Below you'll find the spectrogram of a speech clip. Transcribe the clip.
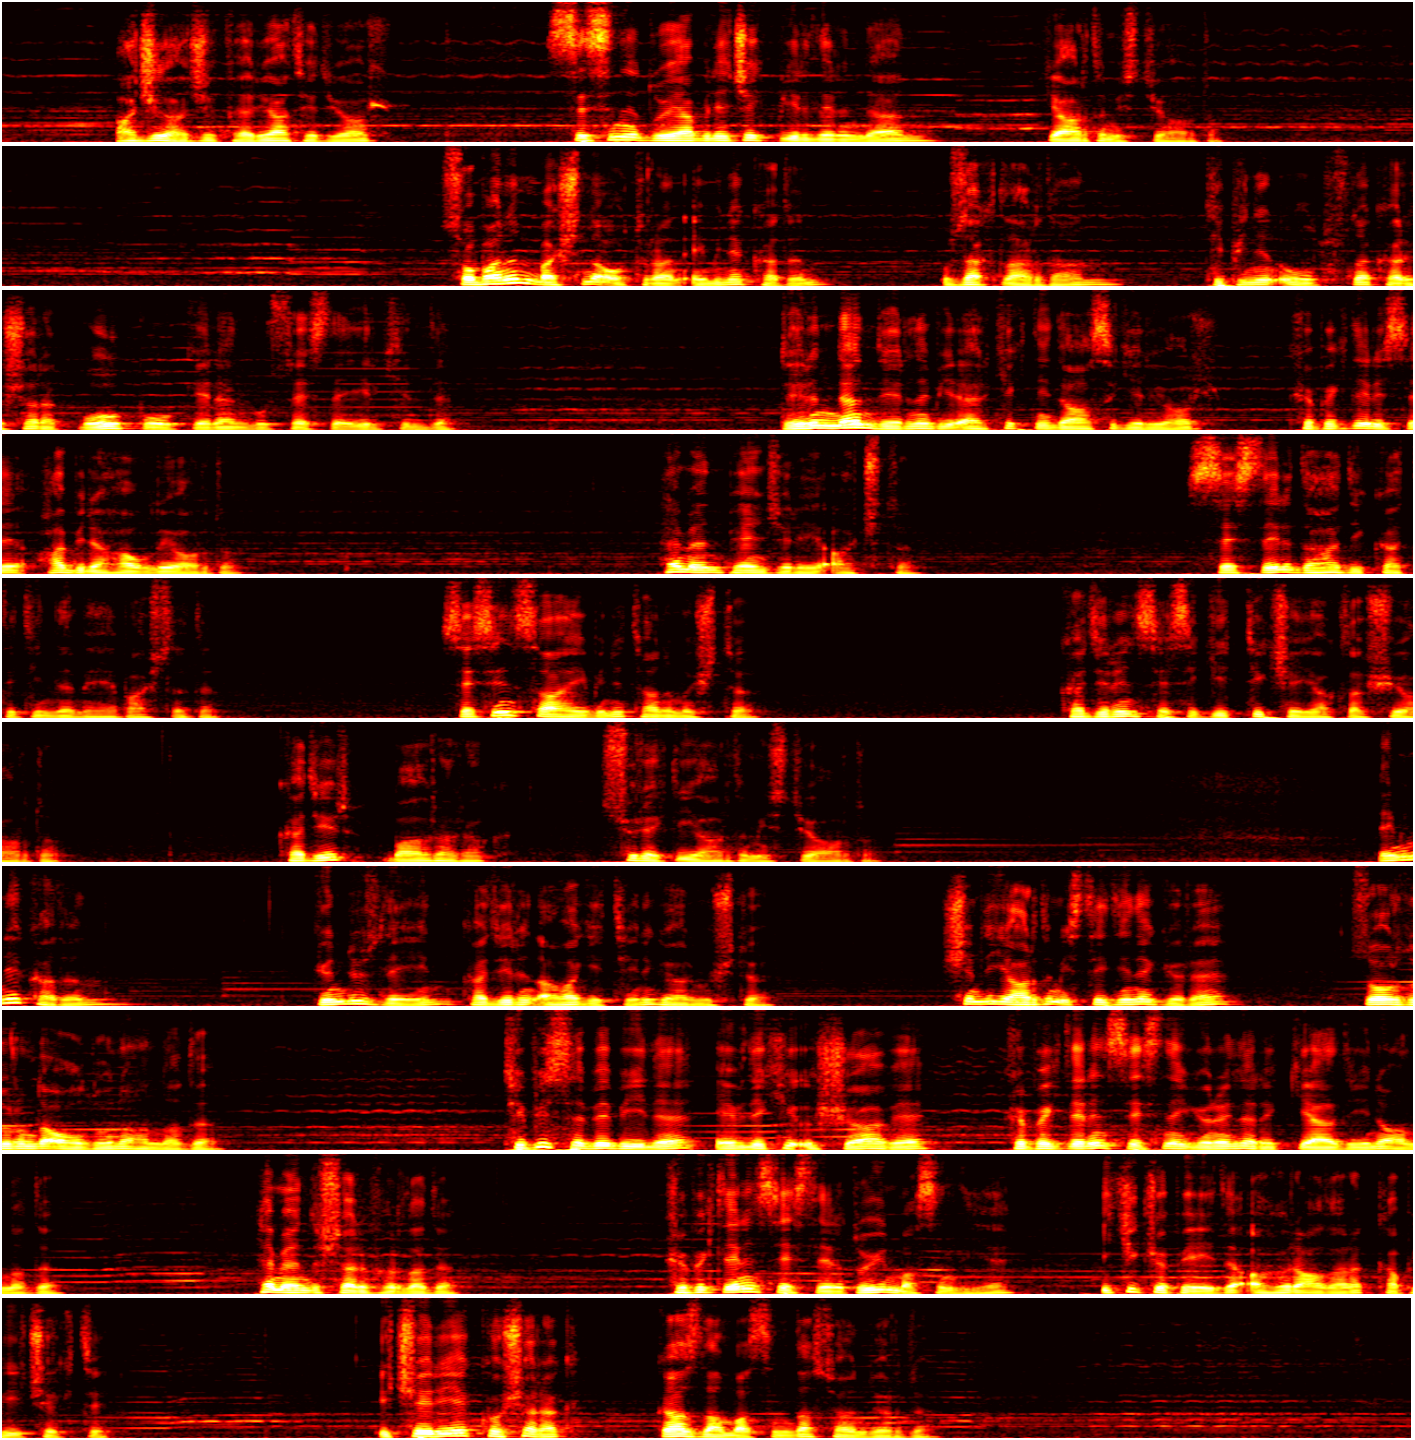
acı acı feryat ediyor, sesini duyabilecek birilerinden yardım istiyordu. Sobanın başına oturan Emine kadın uzaklardan tipinin uğultusuna karışarak boğuk boğuk gelen bu sesle irkildi. Derinden derine bir erkek nidası geliyor, köpekler ise habire havlıyordu. Hemen pencereyi açtı. Sesleri daha dikkatli dinlemeye başladı. Sesin sahibini tanımıştı. Kadir'in sesi gittikçe yaklaşıyordu. Kadir bağırarak sürekli yardım istiyordu. Emine kadın gündüzleyin Kadir'in ava gittiğini görmüştü. Şimdi yardım istediğine göre zor durumda olduğunu anladı. Tipi sebebiyle evdeki ışığa ve köpeklerin sesine yönelerek geldiğini anladı. Hemen dışarı fırladı. Köpeklerin sesleri duyulmasın diye iki köpeği de ahıra alarak kapıyı çekti. İçeriye koşarak gaz lambasını da söndürdü.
